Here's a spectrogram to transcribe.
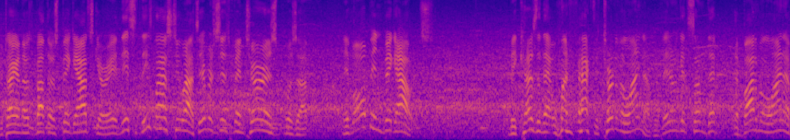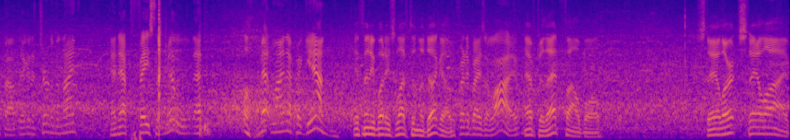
You're talking about those big outs, Gary. This, these last two outs, ever since Ventura was up, they've all been big outs because of that one factor, turning the lineup. If they don't get some that the bottom of the lineup out, they're going to turn in the ninth and have to face the middle that oh. Met lineup again. If anybody's left in the dugout. If anybody's alive. After that foul ball. Stay alert, stay alive.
